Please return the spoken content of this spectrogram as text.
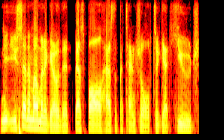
You said a moment ago that best ball has the potential to get huge.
